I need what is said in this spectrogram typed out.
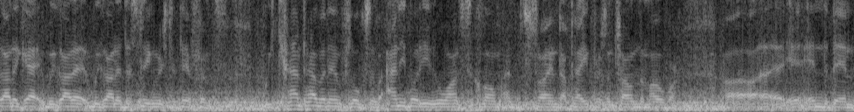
got to get we got to we got to distinguish the difference. We can't have an influx of anybody who wants to come and destroying their papers and throwing them over uh, in the bin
